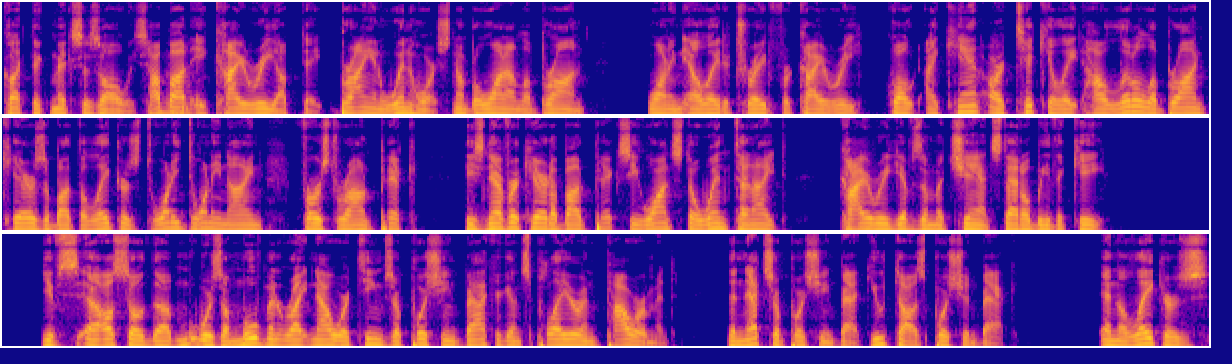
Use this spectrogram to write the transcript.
Eclectic mix as always. How about a Kyrie update? Brian Windhorst, number one on LeBron, wanting LA to trade for Kyrie. Quote, I can't articulate how little LeBron cares about the Lakers' 2029 first round pick. He's never cared about picks. He wants to win tonight. Kyrie gives him a chance. That'll be the key. You've uh, also the there's a movement right now where teams are pushing back against player empowerment. The Nets are pushing back. Utah's pushing back, and the Lakers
